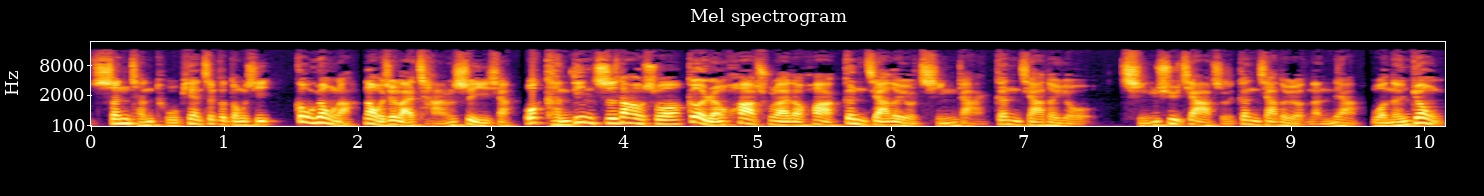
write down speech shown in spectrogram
生成图片这个东西够用了，那我就来尝试一下。我肯定知道说，个人画出来的画更加的有情感，更加的有情绪价值，更加的有能量。我能用，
